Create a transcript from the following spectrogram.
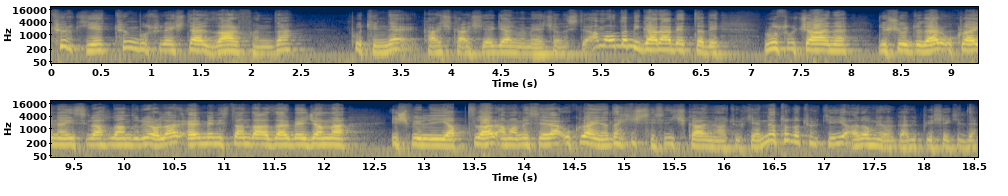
Türkiye tüm bu süreçler zarfında Putin'le karşı karşıya gelmemeye çalıştı. Ama o da bir garabet tabi. Rus uçağını düşürdüler, Ukrayna'yı silahlandırıyorlar. Ermenistan'da Azerbaycan'la işbirliği yaptılar ama mesela Ukrayna'da hiç sesini çıkarmıyor Türkiye. NATO da Türkiye'yi aramıyor garip bir şekilde.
